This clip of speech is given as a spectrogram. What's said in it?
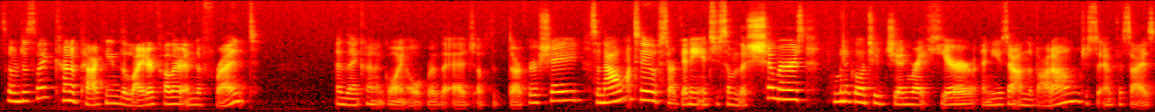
so I'm just like kind of packing the lighter color in the front and then kind of going over the edge of the darker shade. So now I want to start getting into some of the shimmers. I'm gonna go into Gin right here and use that on the bottom just to emphasize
